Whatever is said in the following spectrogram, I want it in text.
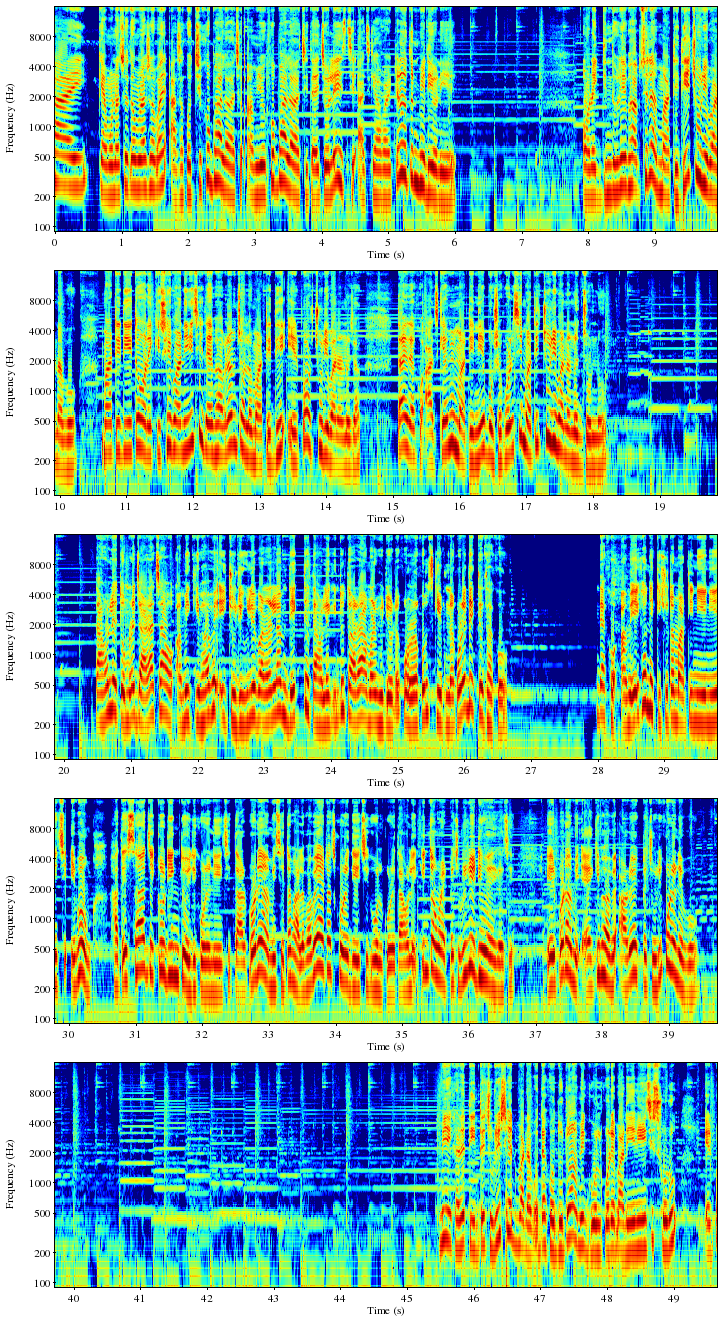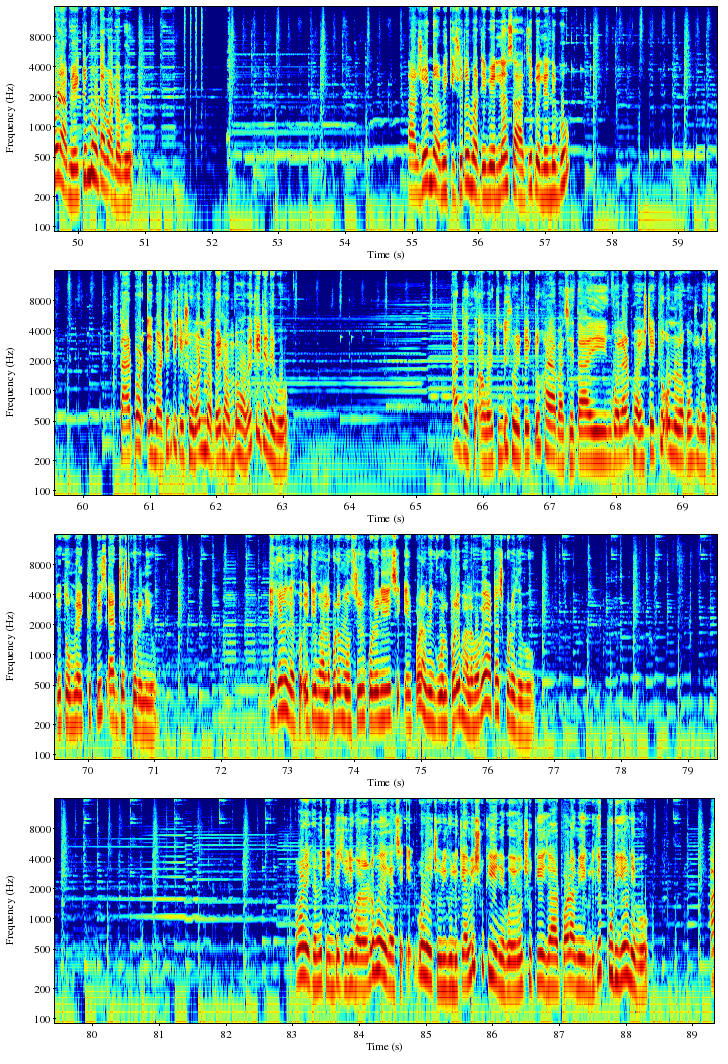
High কেমন আছো তোমরা সবাই? আশা করছি খুব ভালো আছো। আমিও খুব ভালো আছি, তাই চলে এসেছি আজকে আবার একটা নতুন ভিডিও নিয়ে। অনেক দিন ধরেই ভাবছিলাম মাটি দিয়ে চুড়ি বানাবো। মাটি দিয়ে তো অনেক কিছুই বানিয়েছি, তাই ভাবলাম চলো মাটি দিয়ে এরপর চুড়ি বানানো যাক। তাই দেখো, আজকে আমি মাটি নিয়ে বসে পড়েছি মাটির চুড়ি বানানোর জন্য। তাহলে তোমরা যারা চাও আমি কীভাবে এই চুড়িগুলি বানালাম দেখতে, তাহলে কিন্তু তারা আমার ভিডিওটা কোনো রকম স্কিপ না করে দেখতে থাকো। দেখো, আমি এখানে কিছুটা মাটি নিয়ে নিয়েছি এবং হাতের সাহায্যে একটু রিং তৈরি করে নিয়েছি। তারপরে আমি সেটা ভালোভাবে অ্যাটাচ করে দিয়েছি গোল করে, তাহলে কিন্তু আমার একটা চুড়ি রেডি হয়ে গেছে। এরপর আমি একইভাবে আরও একটা চুড়ি করে নেব। আমি এখানে তিনটে চুড়ি সেট বানাবো। দেখো, দুটো আমি গোল করে বানিয়ে নিয়েছি সরু। এরপর আমি একটু মোটা বানাবো। তার জন্য আমি কিছুটা মাটি বেলনার সাহায্যে বেলে নেব। তারপর এই মাটিটিকে সমান লম্বাভাবে কেটে নেব। আর দেখো, আমার কিন্তু শরীরটা একটু খারাপ আছে, তাই গলার ভয়েসটা একটু অন্যরকম শোনাচ্ছে, তো তোমরা একটু প্লিজ অ্যাডজাস্ট করে নিও। এখানে দেখো, এটি ভালো করে মসৃণ করে নিয়েছি, এরপর আমি গোল করে ভালোভাবে অ্যাটাচ করে দেব। আমার এখানে তিনটে চুড়ি বানানো হয়ে গেছে, এরপর এই চুড়িগুলিকে আমি শুকিয়ে নেব এবং শুকিয়ে যাওয়ার পর আমি এগুলিকে পুড়িয়েও নেব।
